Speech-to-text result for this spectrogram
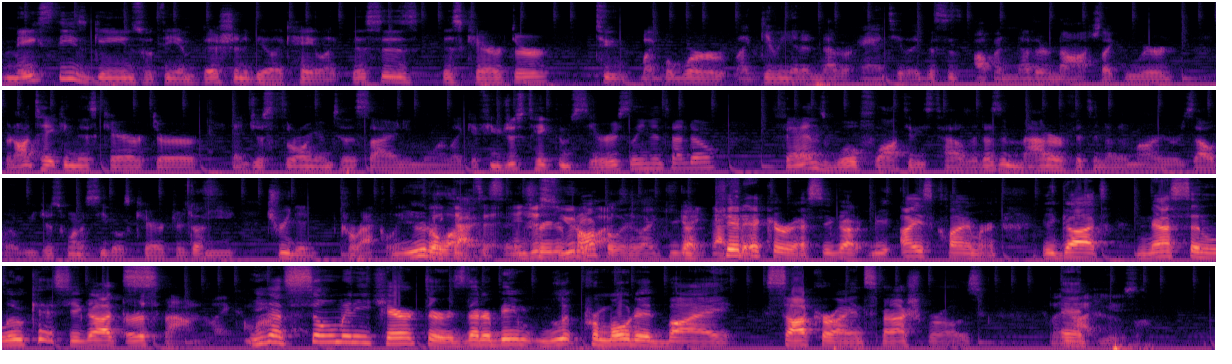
makes these games with the ambition to be like, hey, like this is this character to like but we're like giving it another ante. Like this is up another notch. Like we're we're not taking this character and just throwing him to the side anymore. Like if you just take them seriously nintendo fans will flock to these titles. It doesn't matter if it's another mario or zelda. We just want to see those characters just be treated correctly. Utilized like, that's it. and, and just utilize properly. Like you got kid it. icarus you got the ice climber you got ness and lucas you got earthbound like you on. got so many characters that are being promoted by Sakurai in Smash Bros. But and not used.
